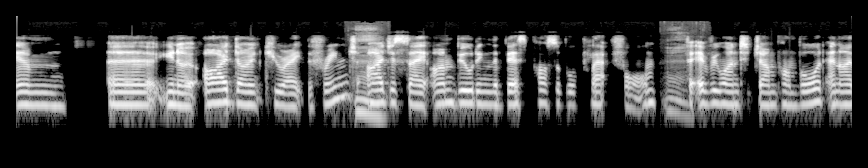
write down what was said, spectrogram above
um uh you know i don't curate the fringe mm. i just say i'm building the best possible platform mm. for everyone to jump on board and i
